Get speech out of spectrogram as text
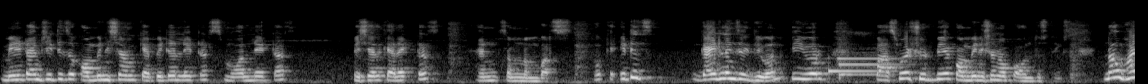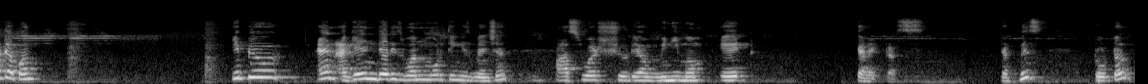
Many times it is a combination of capital letters small letters special characters and some numbers. Okay it is guidelines are given. Your password should be a combination of all those things. Now what happen if you and again there is one more thing is mentioned. Password should have minimum eight characters. That means total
